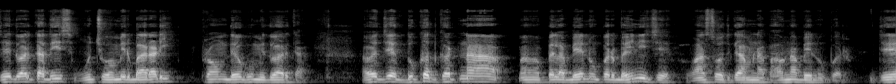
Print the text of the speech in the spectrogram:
જય દ્વારકાધીશ, હું છું અમીર બારાડી ફ્રોમ દેવભૂમિ દ્વારકા. હવે જે દુઃખદ ઘટના પેલા બેન ઉપર બની છે, વાંસોજ ગામના ભાવના બેન ઉપર, જે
